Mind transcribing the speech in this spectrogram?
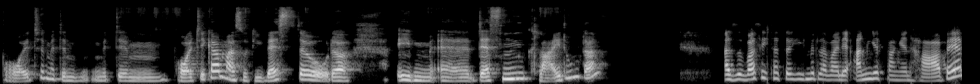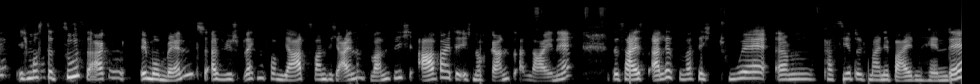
Bräute mit dem, mit dem Bräutigam, also die Weste oder eben äh, dessen Kleidung dann? Also was ich tatsächlich mittlerweile angefangen habe, ich muss dazu sagen, im Moment, also wir sprechen vom Jahr 2021, arbeite ich noch ganz alleine. Das heißt, alles, was ich tue, ähm, passiert durch meine beiden Hände.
